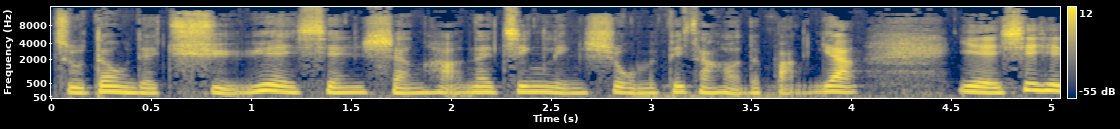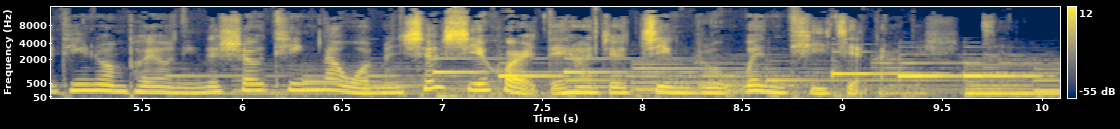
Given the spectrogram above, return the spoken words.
主动的取悦先生，哈，那精灵是我们非常好的榜样，也谢谢听众朋友您的收听，那我们休息一会儿，等一下就进入问题解答的时间。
